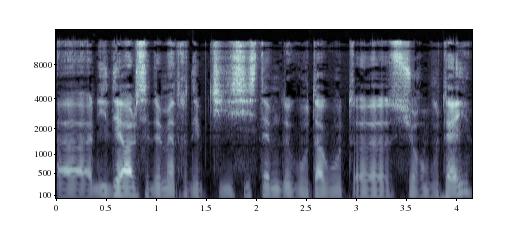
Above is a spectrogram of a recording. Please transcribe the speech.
l'idéal c'est de mettre des petits systèmes de goutte à goutte sur bouteille.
